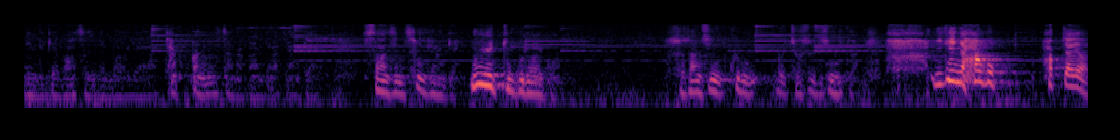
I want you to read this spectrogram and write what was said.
게 이렇게 봐서 이제 뭐 잠깐 일상을 만들었는데 수산심 숨기는 게 눈이 둥그러고 수산심 그런 뭐 저수지니까 이게 이제 한국 학자야.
